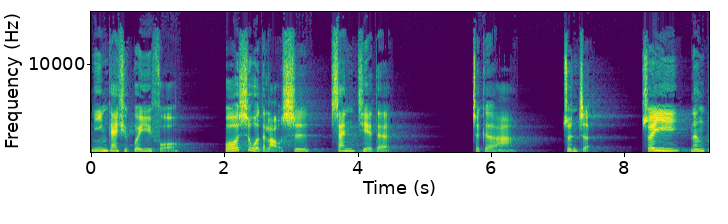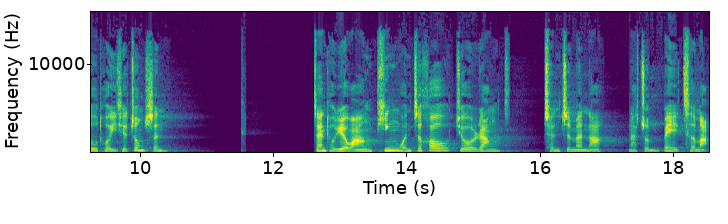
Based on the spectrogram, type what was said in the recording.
你应该去皈依佛，佛是我的老师，三界的这个啊尊者，所以能度脱一切众生。旃陀越王听闻之后，就让臣子们啊，那准备车马，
